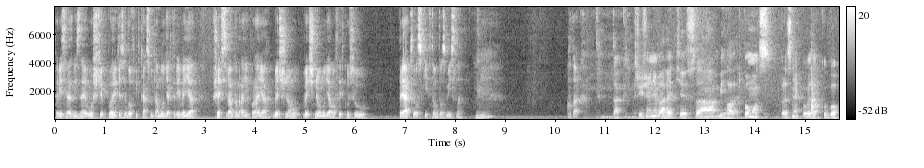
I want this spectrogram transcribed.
ktorí sa viac vyznajú. Určite pozrite sa do fitka, sú tam ľudia, ktorí vedia, všetci vám tam radi poradia, väčšinou, väčšinou ľudia vo fitku sú priateľskí v tomto zmysle. Mhm. A tak. Tak, čiže neváhajte sa vyhľadať pomoc, presne ako povedal Kubo.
